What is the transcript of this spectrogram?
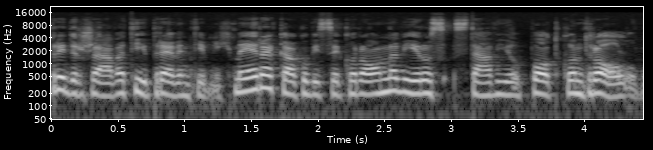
pridržavati preventivnih mera kako bi se koronavirus stavio pod kontrolu.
